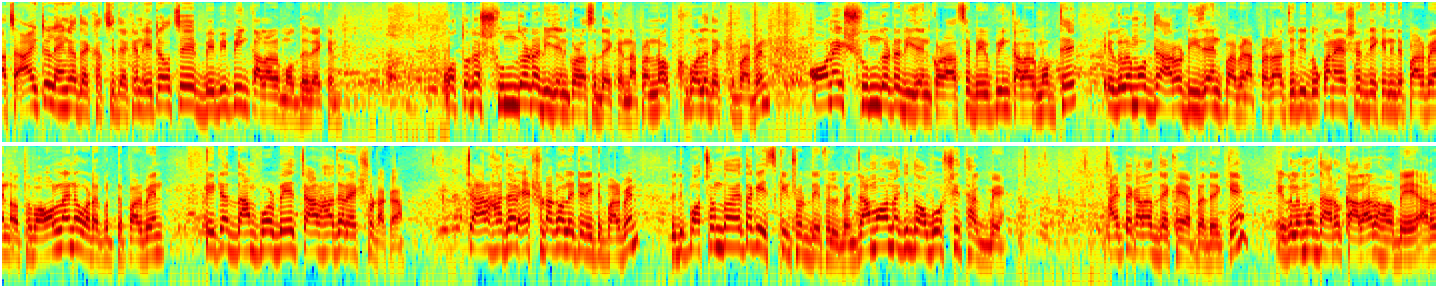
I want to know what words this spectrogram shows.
আচ্ছা আরেকটা লেহেঙ্গা দেখাচ্ছি। দেখেন, এটা হচ্ছে বেবি পিঙ্ক কালারের মধ্যে, দেখেন। কতটা সুন্দর একটা ডিজাইন করা আছে দেখেন, আপনার লক্ষ্য করলে দেখতে পারবেন। অনেক সুন্দর একটা ডিজাইন করা আছে বেবি পিঙ্ক কালার মধ্যে। এগুলোর মধ্যে আরও ডিজাইন পাবেন আপনারা। যদি দোকানে এসে দেখে নিতে পারবেন অথবা অনলাইনে অর্ডার করতে পারবেন, এটার দাম পড়বে চার হাজার একশো টাকা। চার হাজার একশো টাকা হলে এটা নিতে পারবেন। যদি পছন্দ হয় তাকে স্ক্রিনশট দিয়ে ফেলবেন। জামাওনা কিন্তু অবশ্যই থাকবে। আরেকটা কালার দেখাই আপনাদেরকে। এগুলোর মধ্যে আরও কালার হবে আরও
